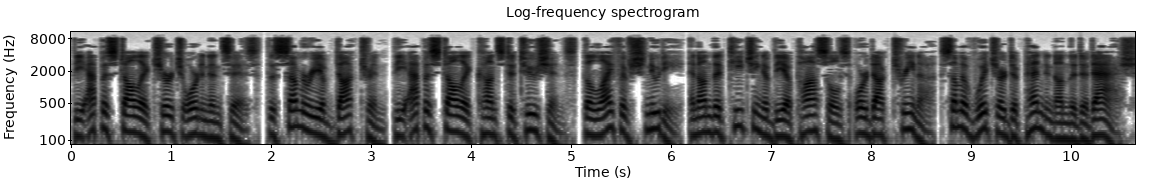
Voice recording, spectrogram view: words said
the Apostolic Church Ordinances, the Summary of Doctrine, the Apostolic Constitutions, the Life of Schnudi, and on the Teaching of the Apostles or Doctrina, some of which are dependent on the Didache.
